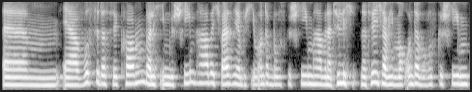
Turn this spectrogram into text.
Ähm, er wusste, dass wir kommen, weil ich ihm geschrieben habe. Ich weiß nicht, ob ich ihm unterbewusst geschrieben habe. Natürlich, natürlich habe ich ihm auch unterbewusst geschrieben.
